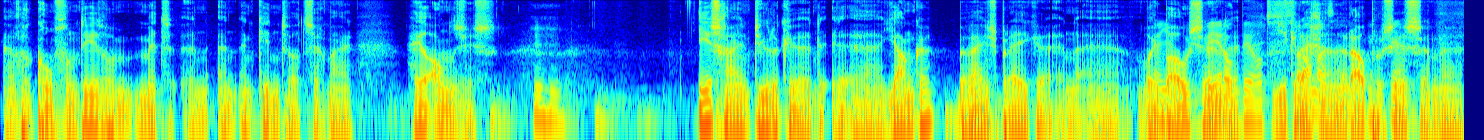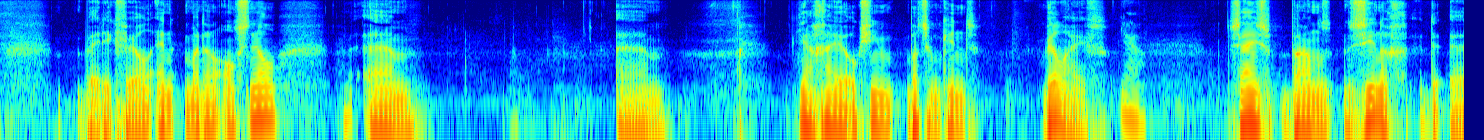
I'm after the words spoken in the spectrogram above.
eh, geconfronteerd wordt met een, een, een kind wat zeg maar heel anders is. Mhm. Eerst ga je natuurlijk de- janken, bij wijze van spreken. En word je Ja, je boos. en, wereldbeeld je krijgt een rouwproces. En, weet ik veel. En, maar dan al snel... ehm, ehm, ja, ga je ook zien wat zo'n kind wel heeft. Ja. Zij is waanzinnig. De, eh,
